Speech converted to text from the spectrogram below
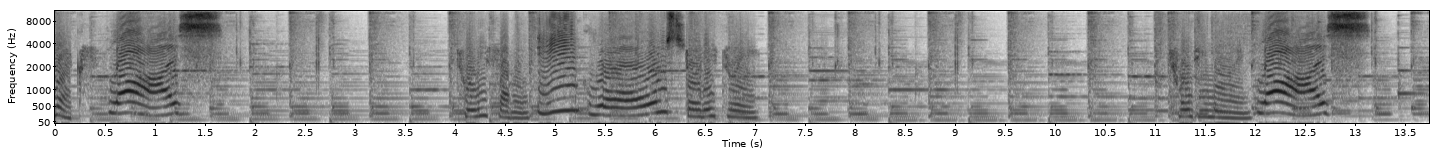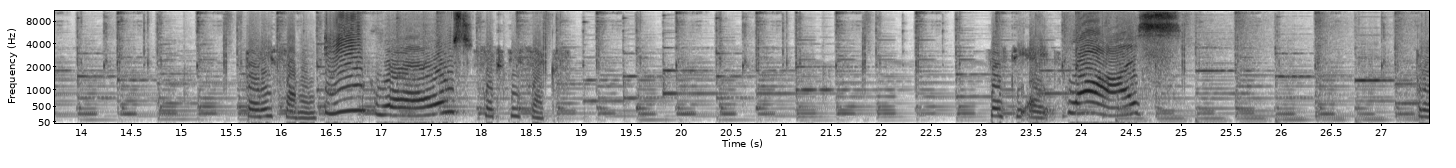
plus 27, equals 33, 29, plus 37, equals 66, 58, plus 3,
